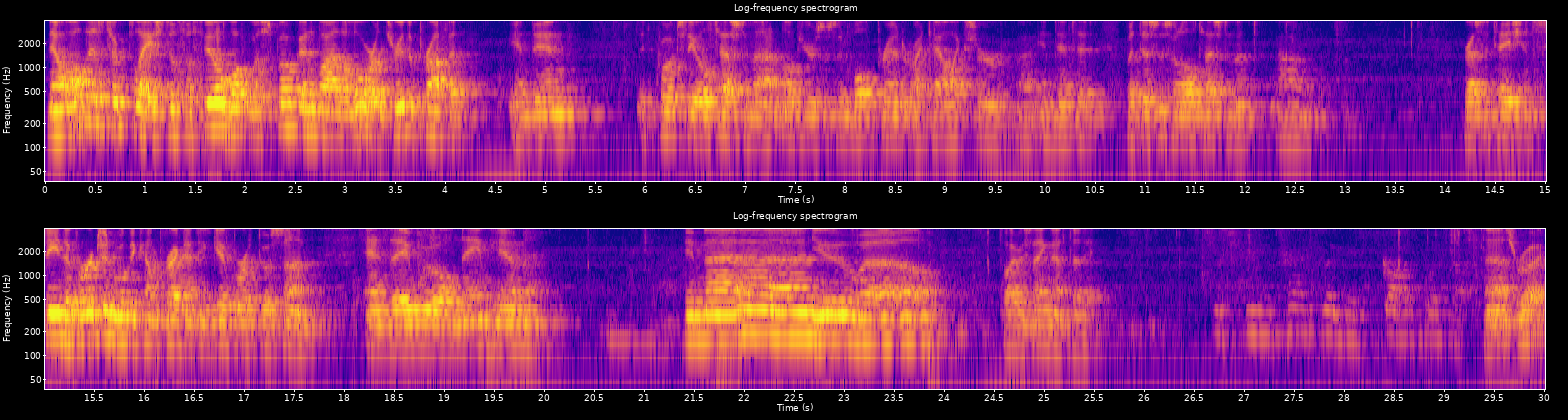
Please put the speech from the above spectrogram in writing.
Now, all this took place to fulfill what was spoken by the Lord through the prophet, and then it quotes the Old Testament. I don't know if yours is in bold print or italics or uh, indented, but this is an Old Testament um, recitation. See, the virgin will become pregnant and give birth to a son, and they will name him Immanuel. That's why we sang that today. Which being translated God with us. That's right.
